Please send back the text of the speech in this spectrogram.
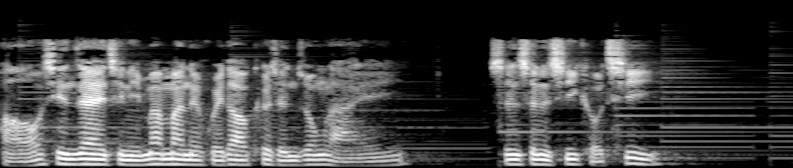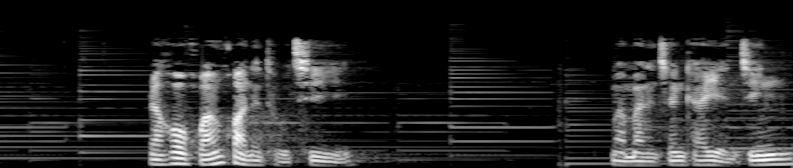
好，现在请你慢慢的回到课程中来，深深的吸一口气，然后缓缓的吐气，慢慢的睁开眼睛。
